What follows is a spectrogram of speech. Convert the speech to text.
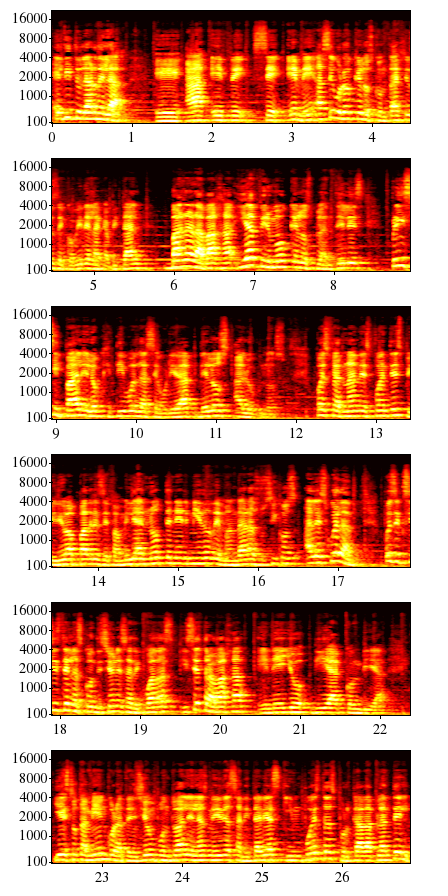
el titular de la eh, AFCM aseguró que los contagios de COVID en la capital van a la baja y afirmó que en los planteles principal el objetivo es la seguridad de los alumnos pues Fernández Fuentes pidió a padres de familia no tener miedo de mandar a sus hijos a la escuela, pues existen las condiciones adecuadas y se trabaja en ello día con día. Y esto también con atención puntual en las medidas sanitarias impuestas por cada plantel.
